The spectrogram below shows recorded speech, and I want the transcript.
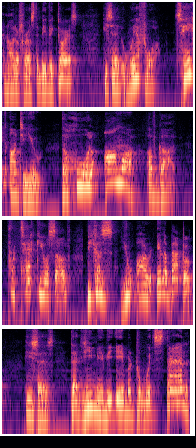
in order for us to be victorious, he said, Wherefore, take unto you the whole armor of God. Protect yourself because you are in a battle. He says, that ye may be able to withstand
